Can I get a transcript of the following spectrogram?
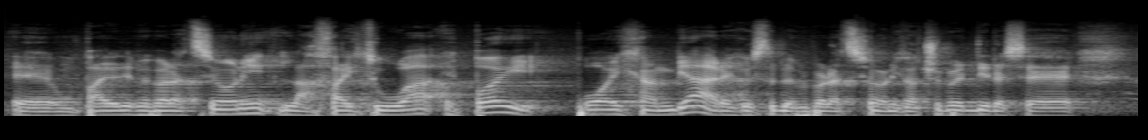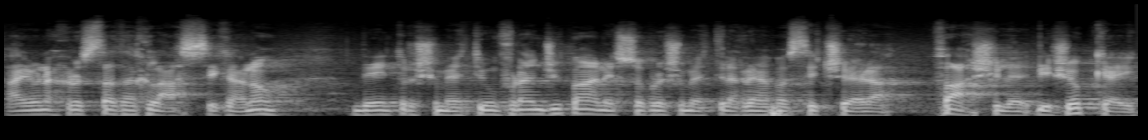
eh, un paio di preparazioni, la fai tua e poi puoi cambiare queste due preparazioni. Faccio per dire se hai una crostata classica, no? Dentro ci metti un frangipane e sopra ci metti la crema pasticcera. Facile, dici ok,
